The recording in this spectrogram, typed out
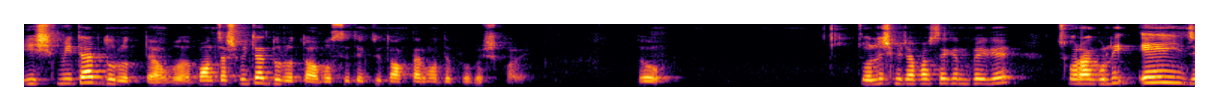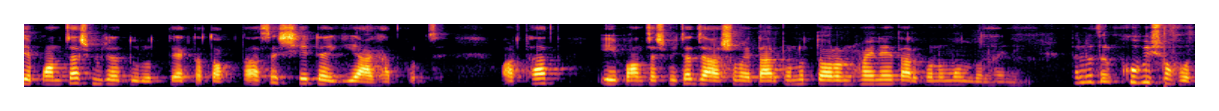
বিশ মিটার দূরত্বে পঞ্চাশ মিটার দূরত্বে অবস্থিত একটি তক্তার মধ্যে প্রবেশ করে। তো চল্লিশ মিটার পার সেকেন্ড বেগে ছোড়াগুলি এই যে পঞ্চাশ মিটার দূরত্বে একটা তক্তা আছে সেটাই গিয়ে আঘাত করছে। অর্থাৎ এই পঞ্চাশ মিটার যাওয়ার সময় তার কোনো ত্বরণ হয়নি তার কোনো মন্দন হয়নি তাহলে তো খুবই সহজ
